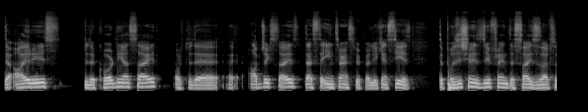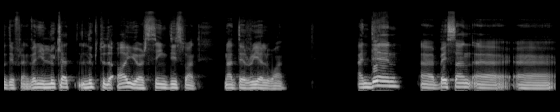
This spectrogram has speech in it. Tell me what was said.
the iris to the cornea side or to the uh, object size, that's the entrance pupil. You can see it, the position is different, the size is also different. When you look at look to the eye, you are seeing this one, not the real one. And then uh, based on uh, uh,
